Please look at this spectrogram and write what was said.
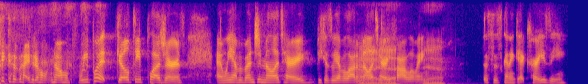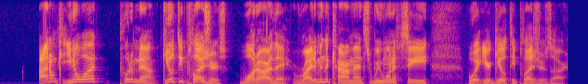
because I don't know if we put guilty pleasures and we have a bunch of military because we have a lot of Oh, military yeah, following. yeah. This is going to get crazy. I don't. You know what? Put them down. Guilty pleasures. What are they? Write them in the comments. We want to see what your guilty pleasures are.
